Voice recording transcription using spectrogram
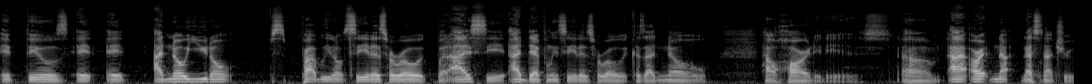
it feels it it. I know you don't probably don't see it as heroic, but I see it. I definitely see it as heroic because I know how hard it is. Um, I or not. That's not true.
